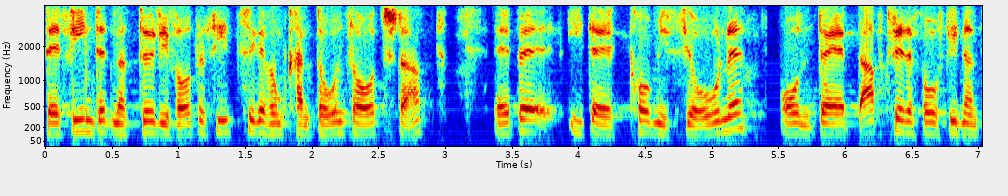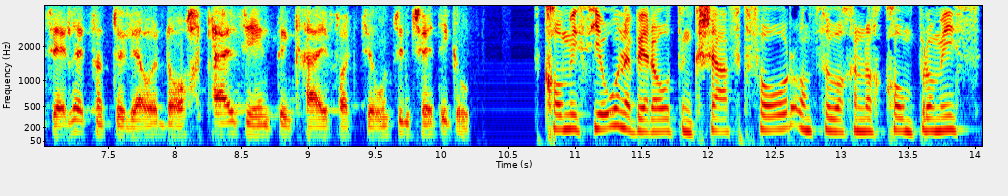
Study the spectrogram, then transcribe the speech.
der findet natürlich vor den Sitzungen vom Kantonsrat statt, eben in den Kommissionen. Und äh, abgesehen davon finanziell hat es natürlich auch einen Nachteil, sie haben dann keine Fraktionsentschädigung. Kommissionen beraten Geschäft vor und suchen nach Kompromiss,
